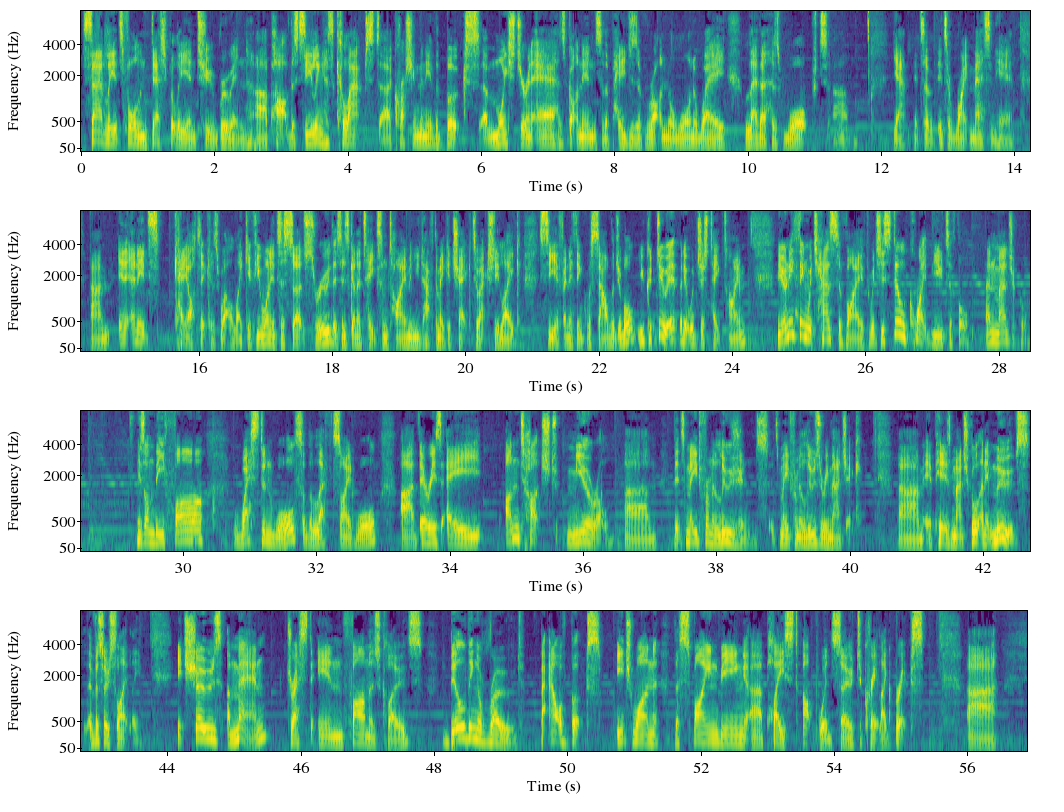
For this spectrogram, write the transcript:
Sadly, it's fallen desperately into ruin. Uh, part of the ceiling has collapsed, uh, crushing many of the books. Uh, moisture and air has gotten in, so the pages have rotten or worn away. Leather has warped. Um, yeah, it's a it's a right mess in here, um, and, and it's chaotic as well. Like if you wanted to search through, this is going to take some time, and you'd have to make a check to actually like see if anything was salvageable. You could do it, but it would just take time. The only thing which has survived, which is still quite beautiful and magical, is on the far western wall, so the left side wall. Uh, there is a untouched mural um, that's made from illusions. It's made from illusory magic. Um, it appears magical and it moves ever so slightly. It shows a man dressed in farmer's clothes building a road, but out of books. Each one, the spine being uh, placed upwards, so to create like bricks. Uh,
